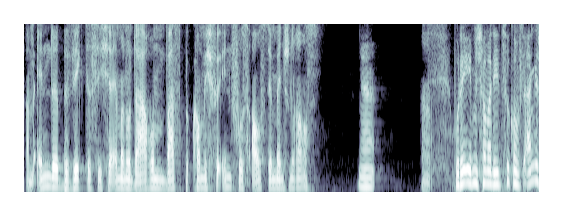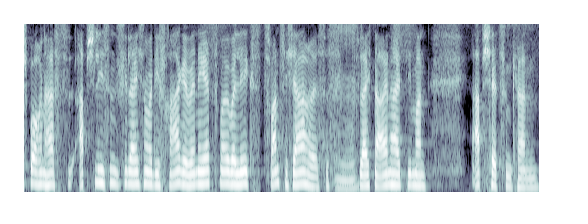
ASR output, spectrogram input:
am Ende bewegt es sich ja immer nur darum, was bekomme ich für Infos aus dem Menschen raus. Ja. Ja. Wo du eben schon mal die Zukunft angesprochen hast, abschließend vielleicht nochmal die Frage, wenn du jetzt mal überlegst, 20 Jahre, ist das Mhm. vielleicht eine Einheit, die man abschätzen kann.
